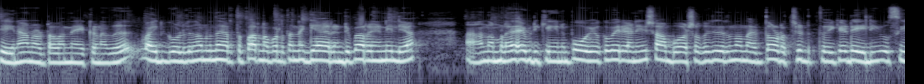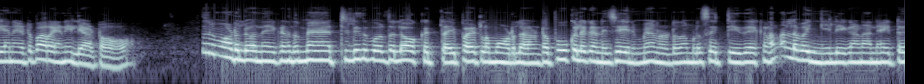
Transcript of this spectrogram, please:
ചെയിനാണ് കേട്ടോ വന്നേക്കണത്. വൈറ്റ് ഗോൾഡിൽ നമ്മൾ നേരത്തെ പറഞ്ഞ പോലെ തന്നെ ഗ്യാരണ്ടി പറയണില്ല. നമ്മൾ എവിടേക്കെങ്കിലും പോയൊക്കെ വരികയാണെങ്കിൽ ഷാമ്പു വാഷൊക്കെ ചെയ്തിട്ട് നന്നായിട്ട് തുടച്ചെടുത്ത് വയ്ക്കുക ഡെയിലി യൂസ് ചെയ്യാനായിട്ട് പറയണില്ല കേട്ടോ. ഒരു മോഡൽ വന്നേക്കണത്. മാറ്റിൽ ഇതുപോലത്തെ ലോക്കറ്റ് ടൈപ്പ് ആയിട്ടുള്ള മോഡലാണ് കേട്ടോ പൂക്കലൊക്കെ കണ്ണി ചെയിനുമയാണ് കേട്ടോ നമ്മൾ സെറ്റ് ചെയ്തേക്കണം നല്ല ഭംഗിയിലേ കാണാനായിട്ട്.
